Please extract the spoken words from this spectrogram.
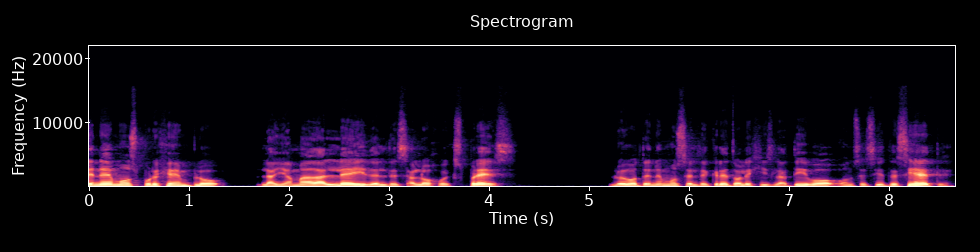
Tenemos, por ejemplo, la llamada ley del desalojo express. Luego tenemos el decreto legislativo 1177.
